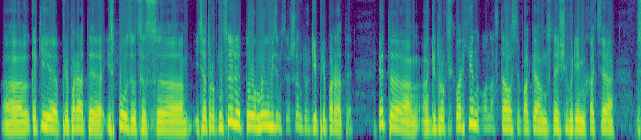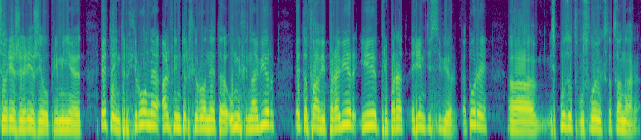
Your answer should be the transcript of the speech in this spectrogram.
какие препараты используются с э, этиотропной целью, то мы увидим совершенно другие препараты. Это э, гидроксихлорхин, он остался пока в настоящее время, хотя все реже и реже его применяют. Это интерфероны, альфа-интерфероны, это умифенавир, это фавипиравир и препарат ремдисивир, который используется в условиях стационара.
